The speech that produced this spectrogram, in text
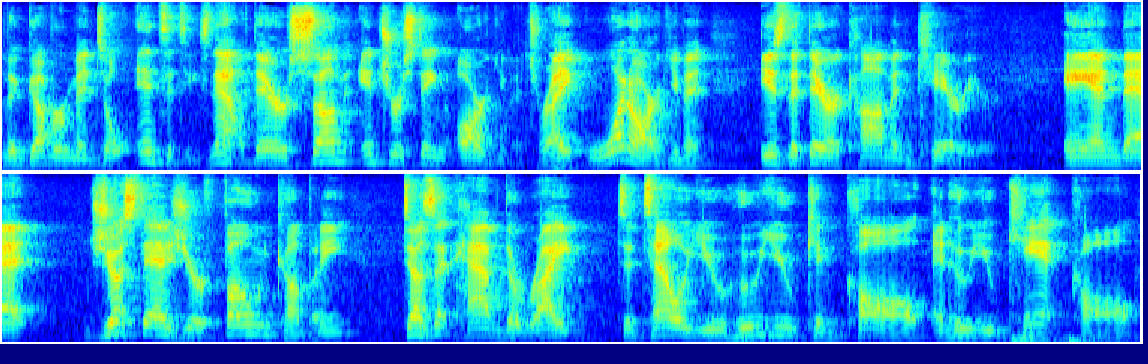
the governmental entities. Now, there are some interesting arguments, right? One argument is that they're a common carrier and that just as your phone company doesn't have the right to tell you who you can call and who you can't call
